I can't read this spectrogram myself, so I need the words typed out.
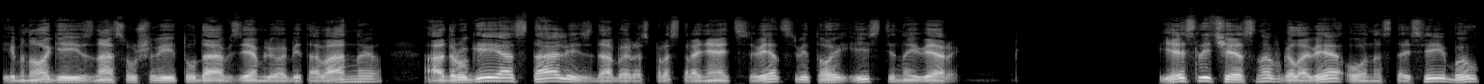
И многие из нас ушли туда, в землю обетованную, а другие остались, дабы распространять свет святой истинной веры. Если честно, в голове у Анастасии был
